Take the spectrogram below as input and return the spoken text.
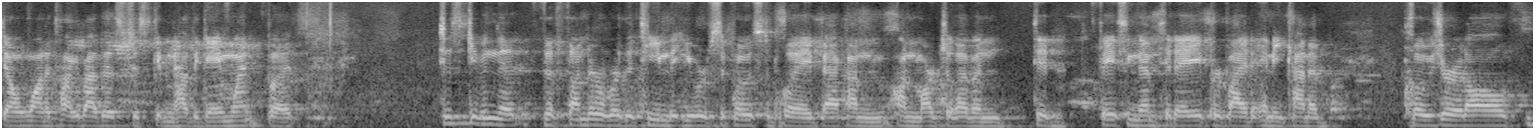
don't want to talk about this just given how the game went, but just given that the Thunder were the team that you were supposed to play back on, on March 11, did facing them today provide any kind of closure at all,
